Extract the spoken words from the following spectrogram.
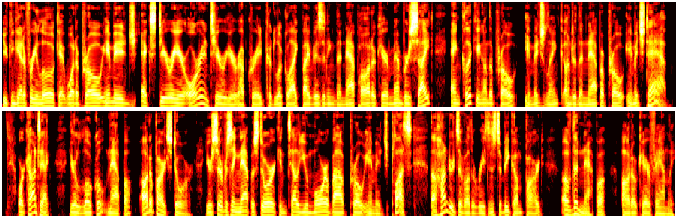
You can get a free look at what a Pro Image exterior or interior upgrade could look like by visiting the Napa Auto Care members site and clicking on the Pro Image link under the Napa Pro Image tab. Or contact your local Napa Auto Parts store. Your servicing Napa store can tell you more about Pro Image, plus the hundreds of other reasons to become part of the Napa Auto Care family,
